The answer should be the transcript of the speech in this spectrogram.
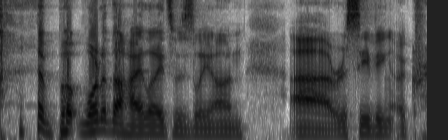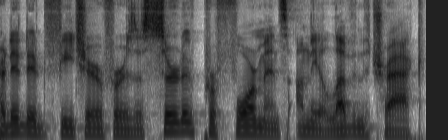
but one of the highlights was Leon uh, receiving a credited feature for his assertive performance on the 11th track,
